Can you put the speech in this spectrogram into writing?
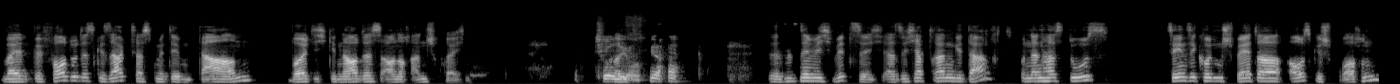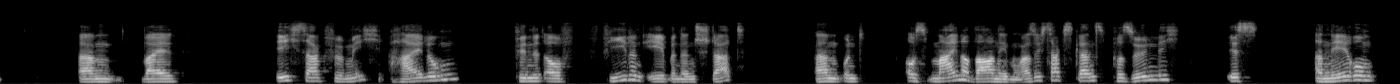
weil bevor du das gesagt hast mit dem Darm, wollte ich genau das auch noch ansprechen. Und Entschuldigung, ja. das ist nämlich witzig. Also ich habe dran gedacht und dann hast du es zehn Sekunden später ausgesprochen, ähm, weil ich sage für mich, Heilung findet auf vielen Ebenen statt. Ähm, und aus meiner Wahrnehmung, also ich sage es ganz persönlich, ist Ernährung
